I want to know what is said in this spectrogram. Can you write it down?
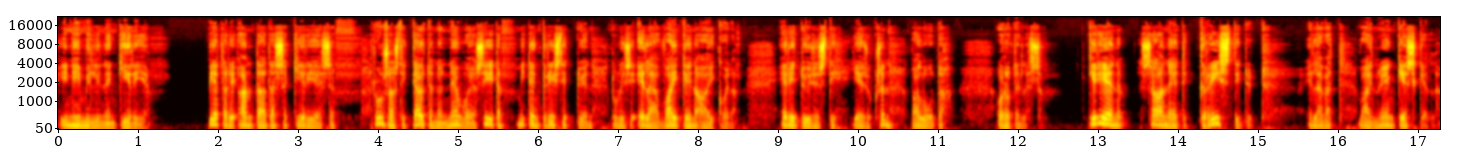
inhimillinen kirje. Pietari antaa tässä kirjeessä runsaasti käytännön neuvoja siitä, miten kristittyjen tulisi elää vaikeina aikoina, erityisesti Jeesuksen paluuta odotellessa. Kirjeen saaneet kristityt elävät vainojen keskellä.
